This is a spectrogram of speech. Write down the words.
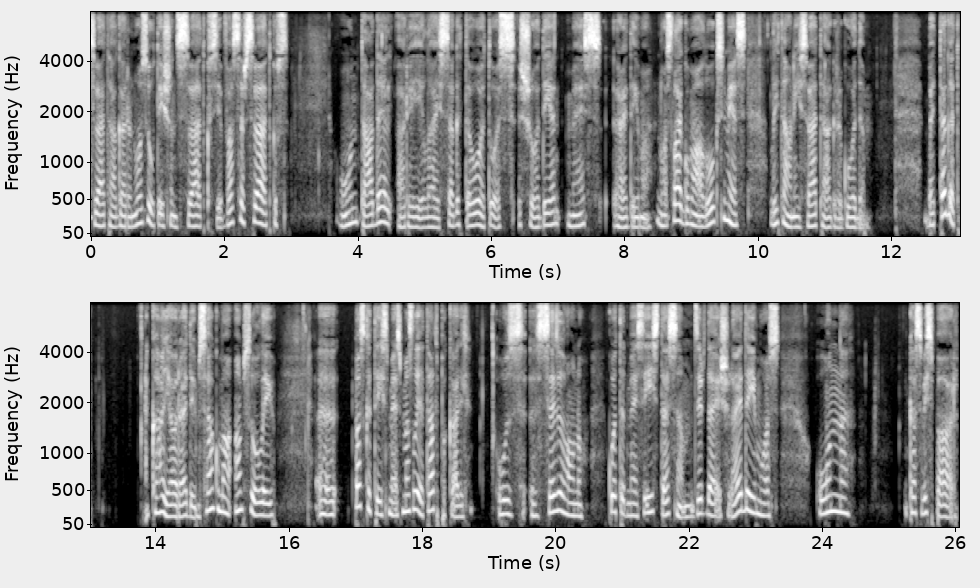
svētā gara nosūtīšanas svētkus, jeb vasaras svētkus. Un tādēļ arī, lai sagatavotos šodien, mēs raidījumā noslēgumā lūksimies Litānijas svētāgra godam. Bet tagad, kā jau raidījuma sākumā apsolīju, eh, paskatīsimies mazliet atpakaļ uz sezonu, ko tad mēs īsti esam dzirdējuši raidījumos, un kas vispār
